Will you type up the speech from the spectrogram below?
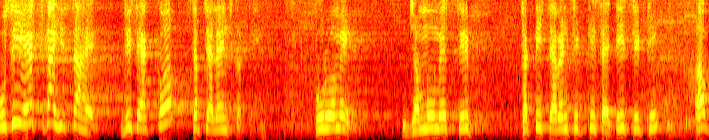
उसी एक्ट का हिस्सा है, जिस एक्ट को सब चैलेंज करते हैं। पूर्व में जम्मू में सिर्फ़ 37 सीट थी 37 सीट थी। अब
